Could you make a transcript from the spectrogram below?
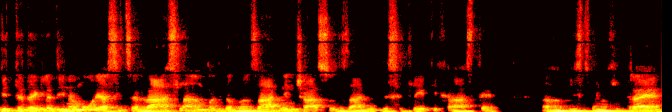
Vidite, da je gladina morja sicer rasla, ampak da v zadnjem času, v zadnjih desetletjih raste, bistveno hitreje.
